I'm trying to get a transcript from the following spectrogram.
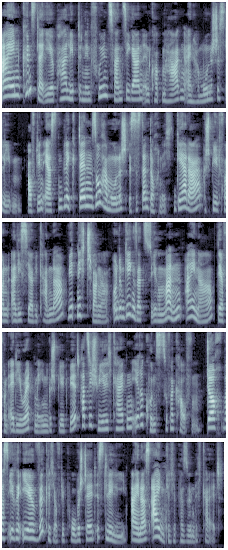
Ein Künstlerehepaar lebt in den frühen 20ern in Kopenhagen ein harmonisches Leben. Auf den ersten Blick. Denn so harmonisch ist es dann doch nicht. Gerda, gespielt von Alicia Vikander, wird nicht schwanger. Und im Gegensatz zu ihrem Mann, Einar, der von Eddie Redmayne gespielt wird, hat sie Schwierigkeiten, ihre Kunst zu verkaufen. Doch was ihre Ehe wirklich auf die Probe stellt, ist Lilly, Einars eigentliche Persönlichkeit.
